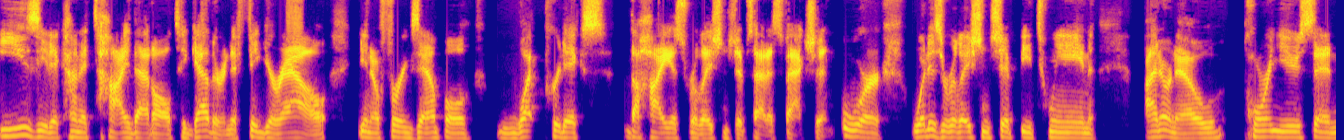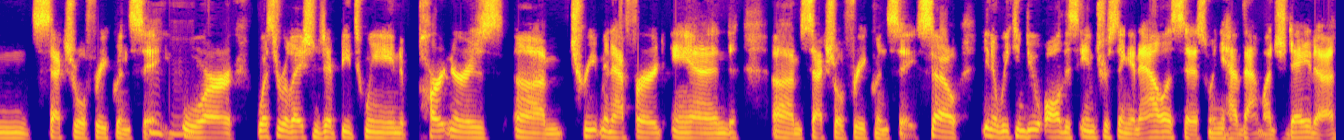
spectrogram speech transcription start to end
easy to kind of tie that all together and to figure out, you know, for example, what predicts the highest relationship satisfaction or what is a relationship between I don't know, porn use and sexual frequency? Mm-hmm. or what's the relationship between partners um, treatment effort and um, sexual frequency? So you know we can do all this interesting analysis when you have that much data.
